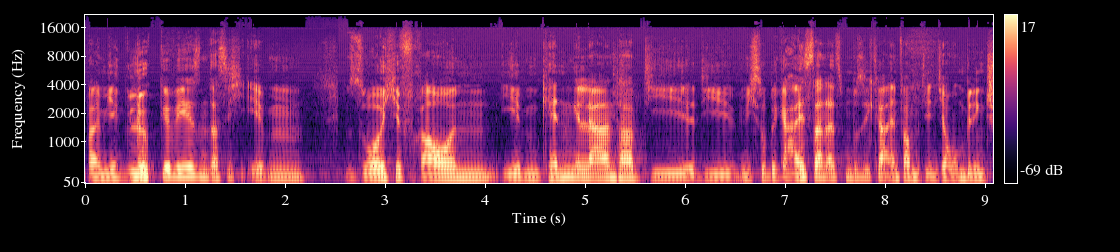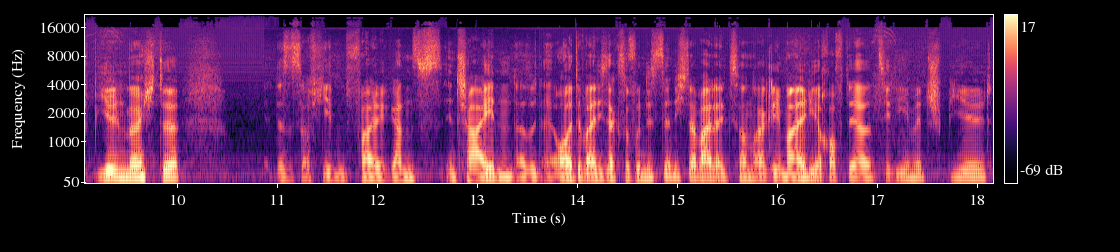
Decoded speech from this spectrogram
bei mir Glück gewesen, dass ich eben solche Frauen eben kennengelernt habe, die, die mich so begeistern als Musiker, einfach mit denen ich auch unbedingt spielen möchte. Das ist auf jeden Fall ganz entscheidend. Also äh, heute war die Saxophonistin nicht dabei, Alexandra Grimaldi auch auf der CD mitspielt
